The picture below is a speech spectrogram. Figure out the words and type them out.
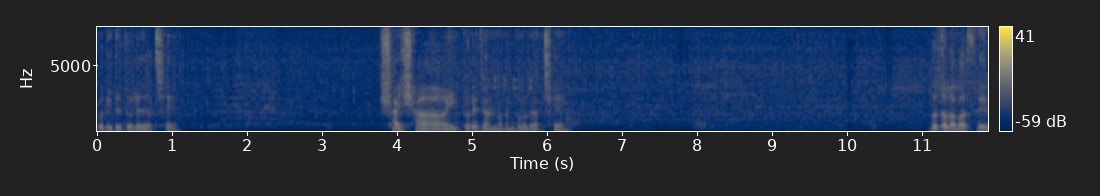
গতিতে চলে যাচ্ছে। সাই সাই করে যানবাহনগুলো যাচ্ছে। দোতলা বাসের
